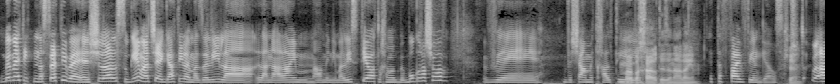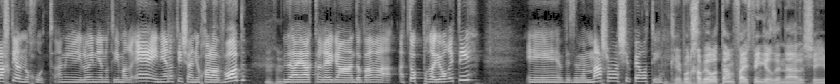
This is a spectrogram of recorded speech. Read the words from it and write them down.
באמת, התנסיתי בשלל סוגים עד שהגעתי למזלי לנעליים המינימליסטיות, לחנות בבוגרשוב, ו... ושם התחלתי... מה בחרת, איזה נעליים? את ה-five fingers. כן. פשוט הלכתי על נוחות. אני, לא עניין אותי מראה, עניין אותי שאני אוכל לעבוד. זה היה כרגע הדבר, ה top priority, אה, וזה ממש ממש שיפר אותי. אוקיי, בוא נחבר אותם. five finger זה נעל שהיא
